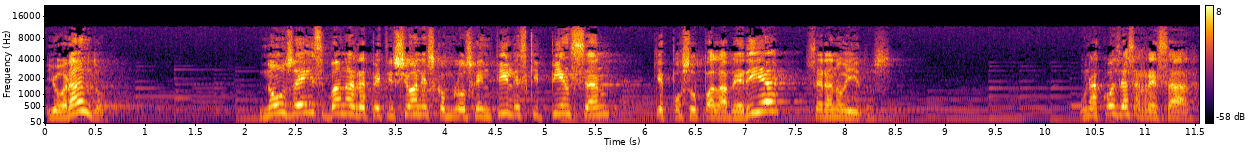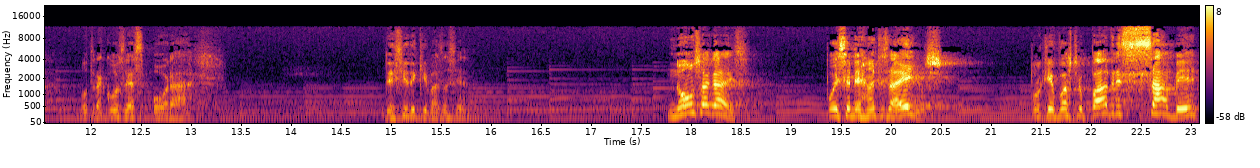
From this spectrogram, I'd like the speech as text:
E orando, não uséis vanas repetições como os gentiles que pensam que por sua palavrería serão oídos. Uma coisa é rezar, outra coisa é orar. Decide o que vas a hacer. Não os hagáis, pois semelhantes a ellos, porque vuestro Padre sabe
